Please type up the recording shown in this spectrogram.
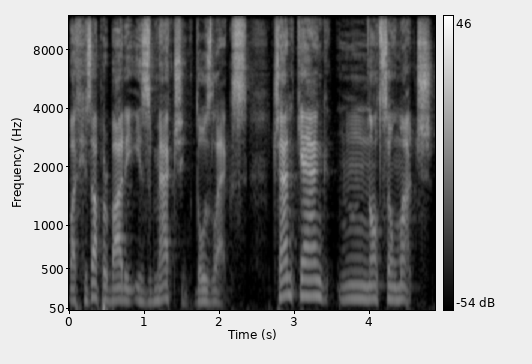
but his upper body is matching those legs. Chen Kang, mm, not so much.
